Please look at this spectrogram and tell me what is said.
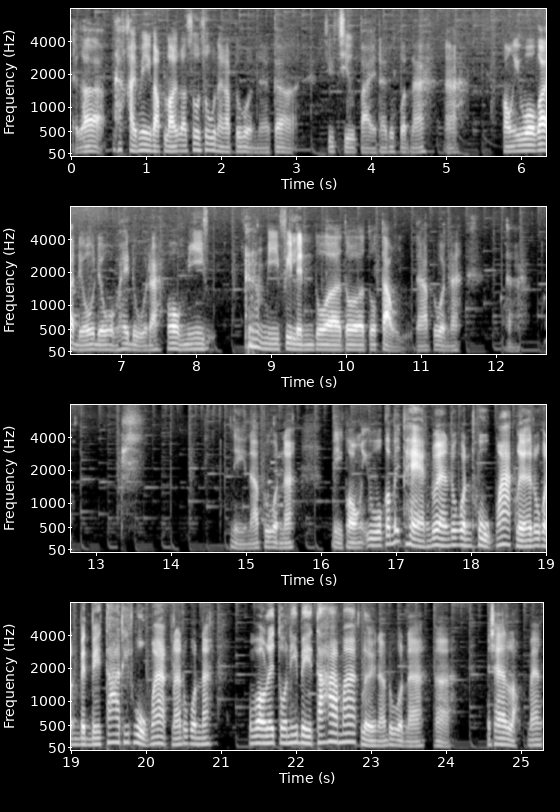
แต่ก็ถ้าใครไม่มีบัฟร้อยก็สู้ๆนะครับทุกคนนะก็ชิวๆไปนะทุกคนนะอะของอีโวก็เดี๋ยวเดี๋ยวผมให้ดูนะเพราะผมมีมีฟรีเลนตัวตัวตัวเก่าอยู่นะครับทุกคนนะอ่านี่นะครับทุกคนนะ นี่ของอีโวก็ไม่แพงด้วยนะทุกคนถูกมากเลยนะทุกคนเป็นเบต้าที่ถูกมากนะทุกคนนะผมบอกเลยตัวนี้เบต้ามากเลยนะทุกคนนะอ่าไม่ใช่หรอกแม่ง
